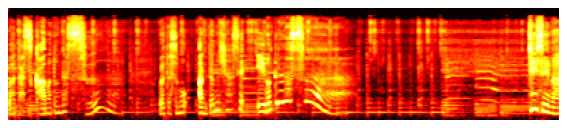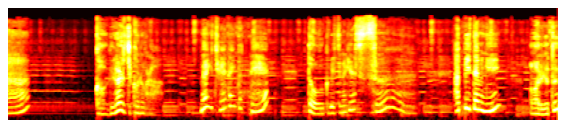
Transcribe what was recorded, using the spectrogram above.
私カーマトンだっす。私もあなたの幸せ祈ってるだっす。人生は限られる時間だから毎日あなたにとって特別な日です。ハッピータイムにありがとう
